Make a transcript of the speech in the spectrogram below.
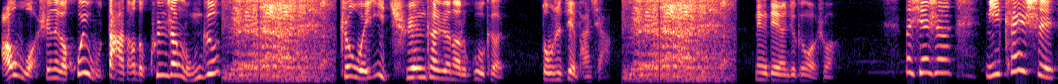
而我是那个挥舞大刀的昆山龙哥。周围一圈看热闹的顾客都是键盘侠。那个店员就跟我说：“那先生，你一开始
